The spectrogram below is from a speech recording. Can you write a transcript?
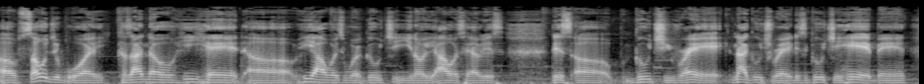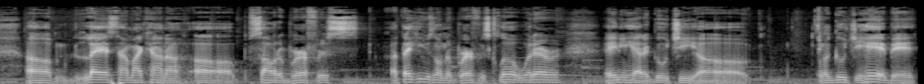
uh, Soulja Boy because I know he had uh, he always wore Gucci. You know, he always have this this uh, Gucci rag, not Gucci rag, this Gucci headband. Um, last time I kind of uh, saw the Breakfast, I think he was on the Breakfast Club, whatever, and he had a Gucci uh, a Gucci headband.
